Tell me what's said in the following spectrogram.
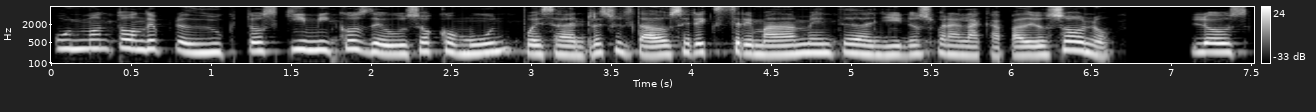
un montón de productos químicos de uso común pues han resultado ser extremadamente dañinos para la capa de ozono. Los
